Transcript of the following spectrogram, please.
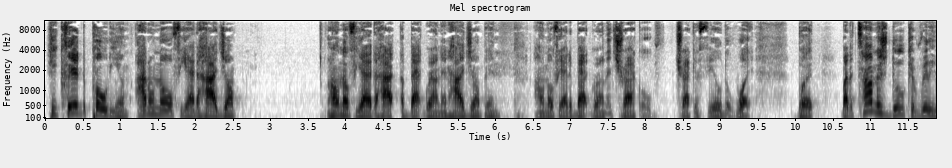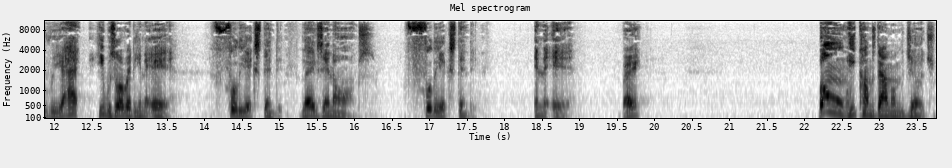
He cleared the podium. I don't know if he had a high jump. I don't know if he had a, high, a background in high jumping i don't know if he had a background in track or track and field or what but by the time this dude could really react he was already in the air fully extended legs and arms fully extended in the air right Boom, he comes down on the judge.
